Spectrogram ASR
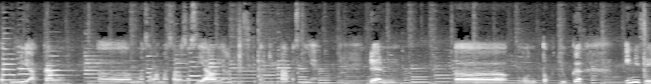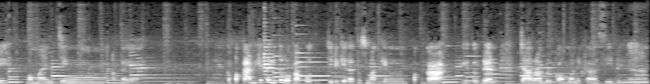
peduli akan uh, masalah-masalah sosial yang ada di sekitar kita pastinya. Dan uh, untuk juga ini sih memancing apa ya kepekaan kita gitu loh Kak Put. Jadi kita tuh semakin peka gitu dan cara berkomunikasi dengan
